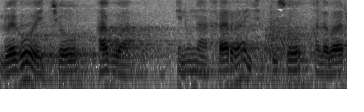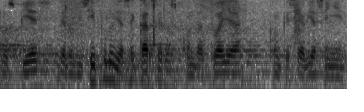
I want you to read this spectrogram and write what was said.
Luego echó agua en una jarra y se puso a lavar los pies de los discípulos y a secárselos con la toalla con que se había ceñido.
